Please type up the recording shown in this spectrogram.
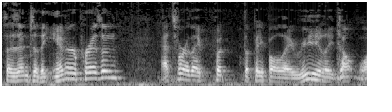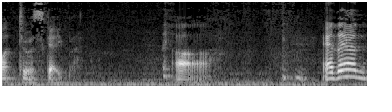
says into the inner prison. That's where they put the people they really don't want to escape. Uh, and then,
